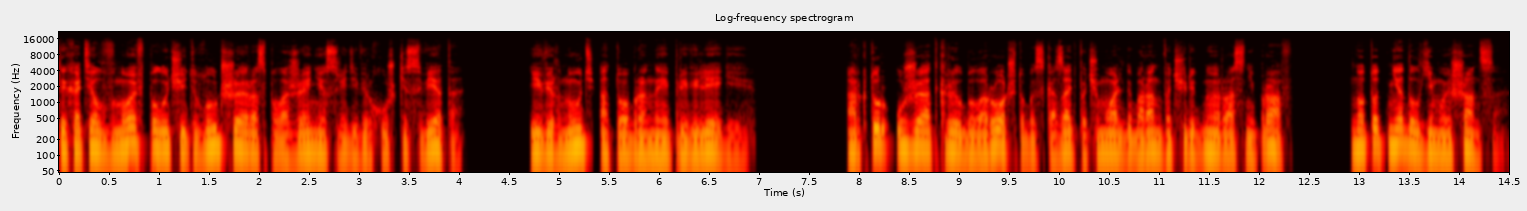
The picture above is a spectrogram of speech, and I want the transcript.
Ты хотел вновь получить лучшее расположение среди верхушки света и вернуть отобранные привилегии. Арктур уже открыл было рот, чтобы сказать, почему Альдебаран в очередной раз не прав, но тот не дал ему и шанса.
